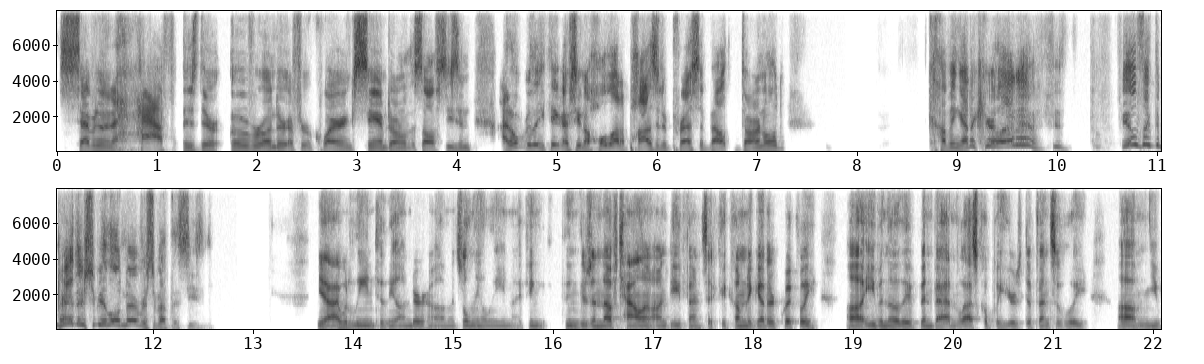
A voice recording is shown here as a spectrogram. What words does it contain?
seven and a half is their over under after acquiring Sam Darnold this offseason. I don't really think I've seen a whole lot of positive press about Darnold coming out of Carolina. Feels like the Panthers should be a little nervous about this season. Yeah, I would lean to the under. Um, it's only a lean. I think think there's enough talent on defense that could come together quickly. Uh, even though they've been bad in the last couple of years defensively, um, you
